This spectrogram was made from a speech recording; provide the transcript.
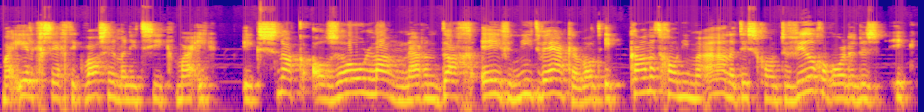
maar eerlijk gezegd, ik was helemaal niet ziek, maar ik, ik snak al zo lang naar een dag even niet werken, want ik kan het gewoon niet meer aan. Het is gewoon te veel geworden, dus ik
